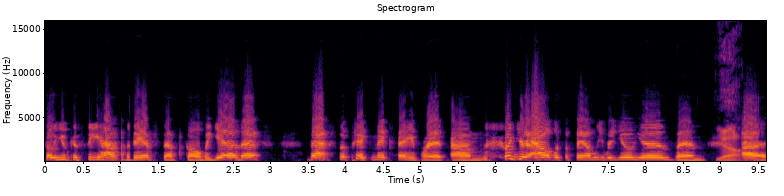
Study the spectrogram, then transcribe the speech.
so you can see how the dance steps go. But yeah, that's that's the picnic favorite um, when you're out with the family reunions and Yeah. uh,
